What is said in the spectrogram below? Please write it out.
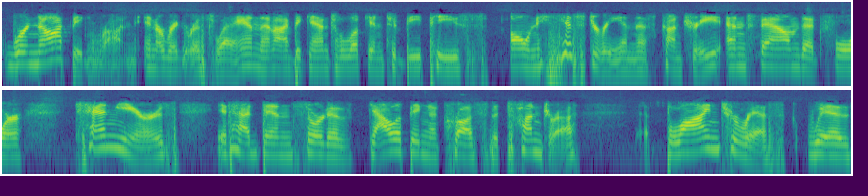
were not being run in a rigorous way. And then I began to look into BP's own history in this country and found that for 10 years it had been sort of galloping across the tundra blind to risk with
